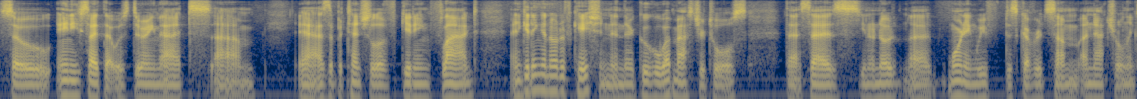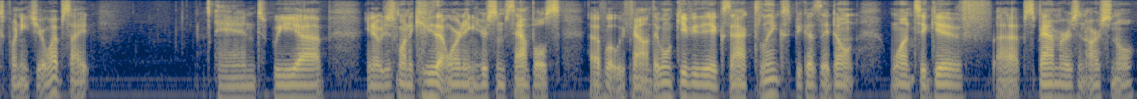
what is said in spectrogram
So any site that was doing that um, has the potential of getting flagged and getting a notification in their Google Webmaster Tools that says, you know, no, uh, warning, we've discovered some unnatural links pointing to your website. And we uh, you know just want to give you that warning. Here's some samples of what we found. They won't give you the exact links because they don't want to give uh, spammers an arsenal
